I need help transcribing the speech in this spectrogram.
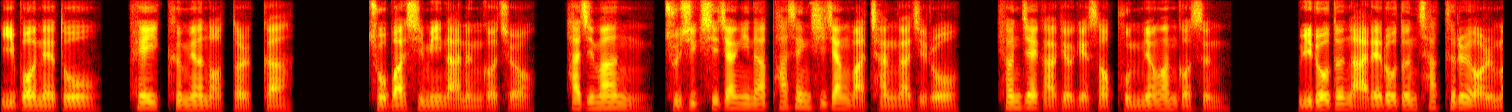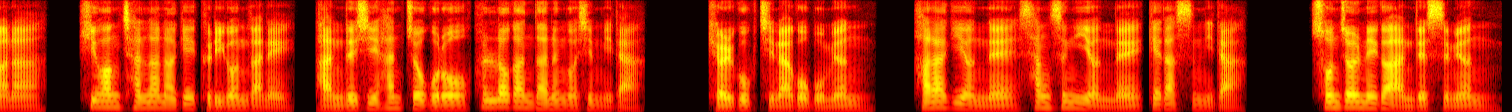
이번에도 페이크면 어떨까? 조바심이 나는 거죠. 하지만 주식시장이나 파생시장 마찬가지로 현재 가격에서 분명한 것은 위로든 아래로든 차트를 얼마나 휘황찬란하게 그리건 간에 반드시 한쪽으로 흘러간다는 것입니다. 결국 지나고 보면 하락이었네 상승이었네 깨닫습니다. 손절매가 안 됐으면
